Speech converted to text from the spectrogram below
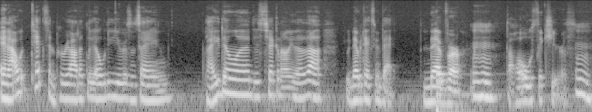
And I would text him periodically over the years and saying, "How you doing? Just checking on you." Da, da. He would never text me back. Never. Mm-hmm. The whole six years. Mm.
